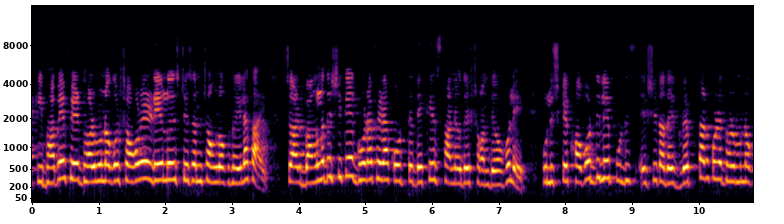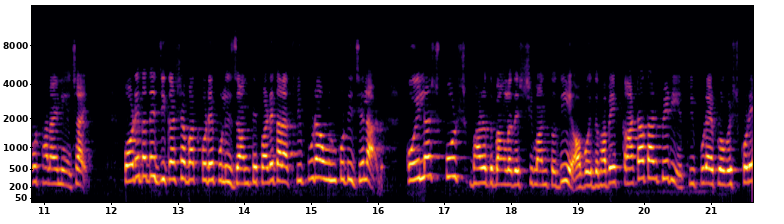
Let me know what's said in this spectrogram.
একইভাবে ফের ধর্মনগর শহরের রেলওয়ে স্টেশন সংলগ্ন এলাকায় চার বাংলাদেশিকে ঘোরাফেরা করতে দেখে স্থানীয়দের সন্দেহ হলে পুলিশকে খবর দিলে পুলিশ এসে তাদের গ্রেপ্তার করে ধর্মনগর থানায় নিয়ে যায়। পরে তাদের জিজ্ঞাসাবাদ করে পুলিশ জানতে পারে তারা ত্রিপুরা উনকোটি জেলার কৈলাসপুর, ভারত বাংলাদেশ সীমান্ত দিয়ে অবৈধভাবে কাঁটা তার পেরিয়ে ত্রিপুরায় প্রবেশ করে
